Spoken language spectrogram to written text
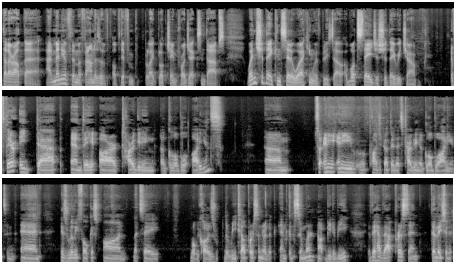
that are out there, and many of them are founders of, of different like blockchain projects and dApps, when should they consider working with Bluzelle? At what stages should they reach out? If they're a dApp and they are targeting a global audience, um, so any any project out there that's targeting a global audience and and is really focused on, let's say, what we call is the retail person or the end consumer, not B2B. If they have that person, then they should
